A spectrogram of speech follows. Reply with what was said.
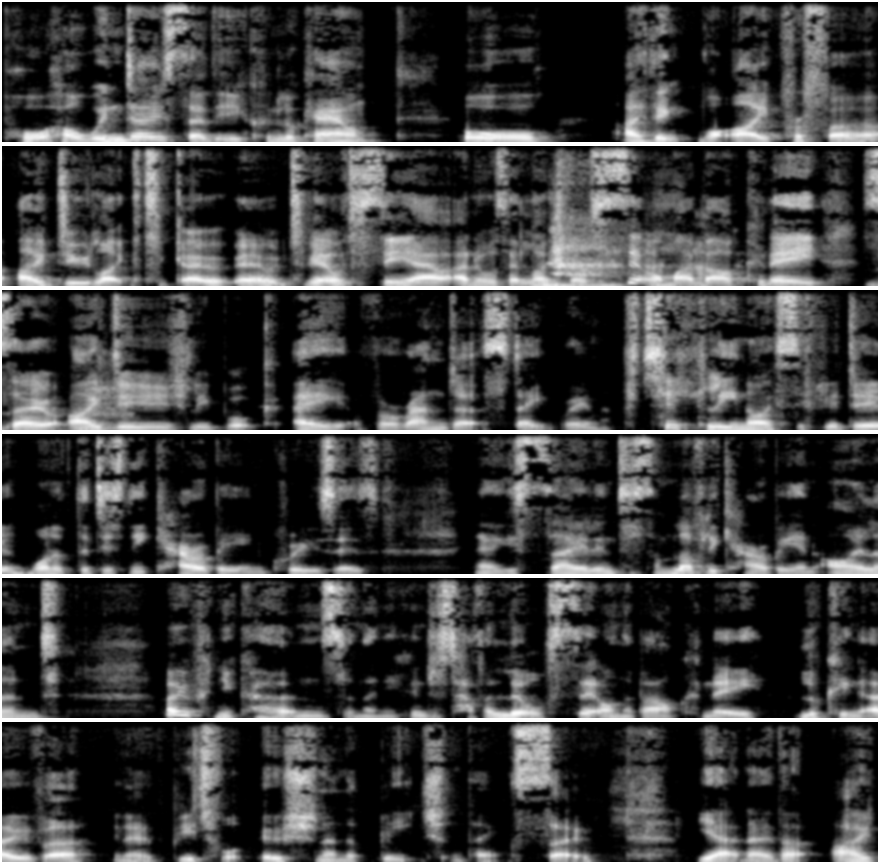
porthole windows so that you can look out. Or I think what I prefer, I do like to go uh, to be able to see out and also like to, to sit on my balcony. So I do usually book a veranda stateroom, particularly nice if you're doing one of the Disney Caribbean cruises. Now you sail into some lovely Caribbean island open your curtains and then you can just have a little sit on the balcony looking over, you know, the beautiful ocean and the beach and things. So yeah, no, that I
